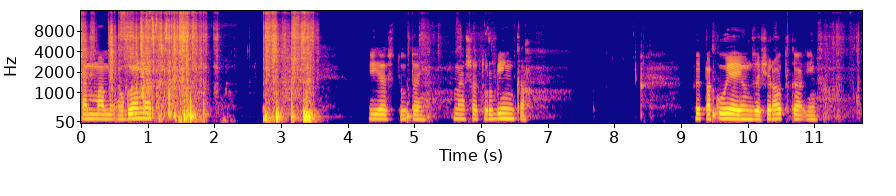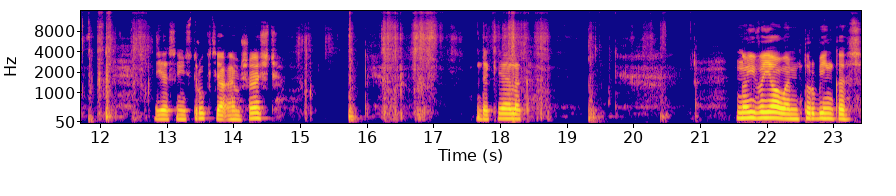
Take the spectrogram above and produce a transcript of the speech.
Tam mamy ogonek. I jest tutaj nasza turbinka. Wypakuję ją ze środka i jest instrukcja M6. Dekielek. No i wyjąłem turbinkę z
